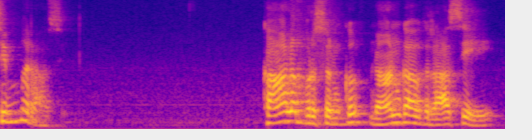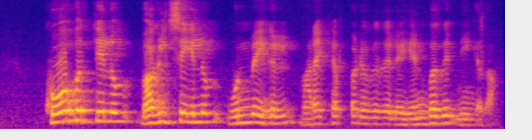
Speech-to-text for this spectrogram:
சிம்ம ராசி. காலபுருஷனுக்கும் நான்காவது ராசி கோபத்திலும் மகிழ்ச்சியிலும் உண்மைகள் மறைக்கப்படுவதில்லை என்பது நீங்கள் தான்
